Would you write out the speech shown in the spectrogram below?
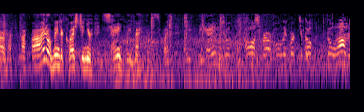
Uh, I don't mean to question your saintly methods, but the, the angel calls for our holy work to go to go on.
